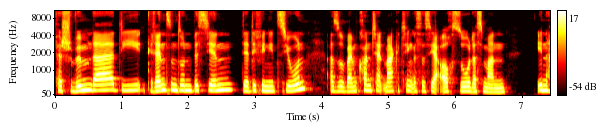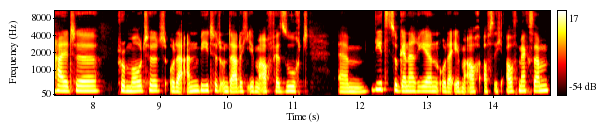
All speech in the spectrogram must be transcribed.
verschwimmen da die Grenzen so ein bisschen der Definition. Also beim Content Marketing ist es ja auch so, dass man Inhalte promotet oder anbietet und dadurch eben auch versucht, ähm, Leads zu generieren oder eben auch auf sich aufmerksam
